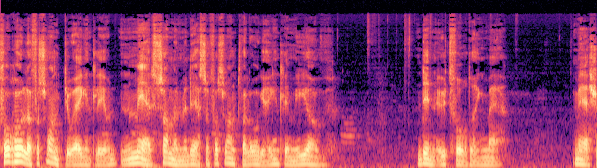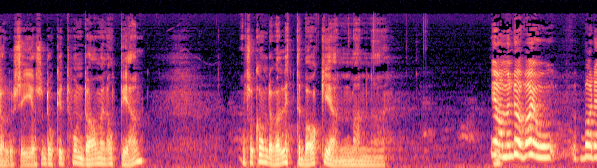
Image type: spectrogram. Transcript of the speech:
forholdet forsvant jo egentlig, og med, sammen med det så forsvant vel òg egentlig mye av din utfordring med, med sjalusi. Og så dukket hun damen opp igjen. Og så kom det vel litt tilbake igjen, men uh, Ja, men da var jo både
